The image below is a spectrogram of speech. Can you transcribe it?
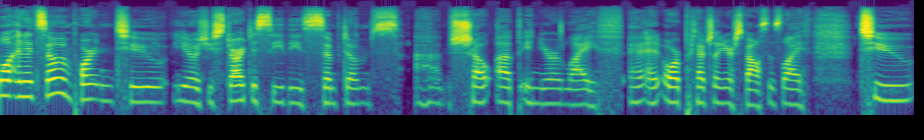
Well, and it's so important to, you know, as you start to see these symptoms um, show up in your life and, or potentially in your spouse's life, to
